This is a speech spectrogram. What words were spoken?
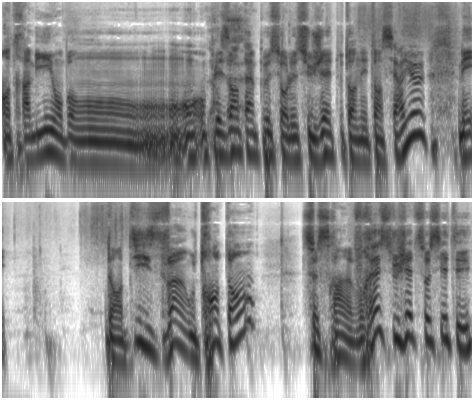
entre amis. On, on, on- on plaisante un peu sur le sujet tout en étant sérieux. Mais dans 10, 20 ou 30 ans, ce sera un vrai sujet de société.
